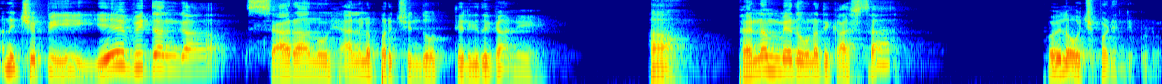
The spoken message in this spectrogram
అని చెప్పి ఏ విధంగా శారాను హేళనపరిచిందో తెలియదు కానీ పెనం మీద ఉన్నది కాస్త పొయ్యిలో వచ్చి పడింది ఇప్పుడు.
